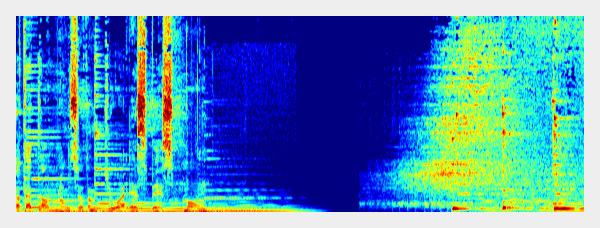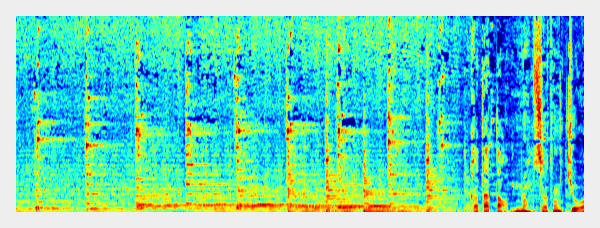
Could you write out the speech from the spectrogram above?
ก็ถ้าตอมลงสต้องจัวเอสเปสมงก็ถ้าตอมลงสต้องจัว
